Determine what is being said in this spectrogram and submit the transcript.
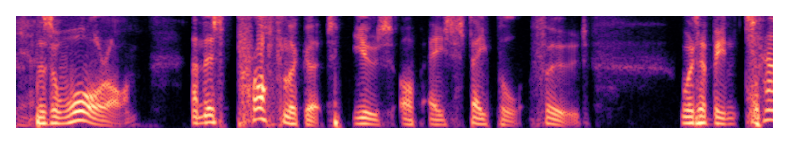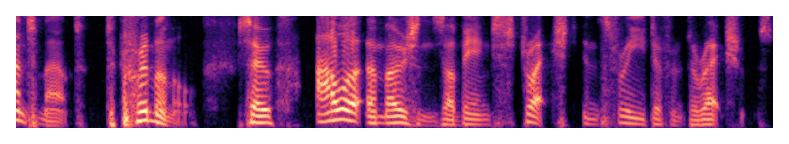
Yeah. There's a war on, and this profligate use of a staple food would have been tantamount to criminal. So our emotions are being stretched in three different directions.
